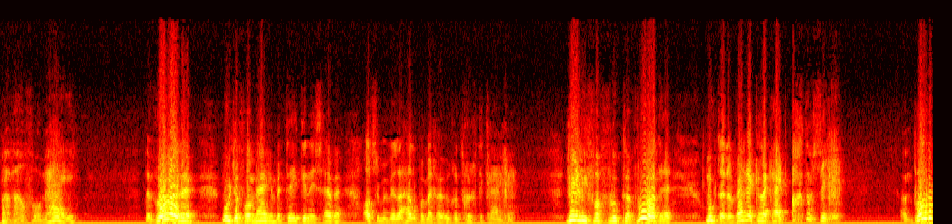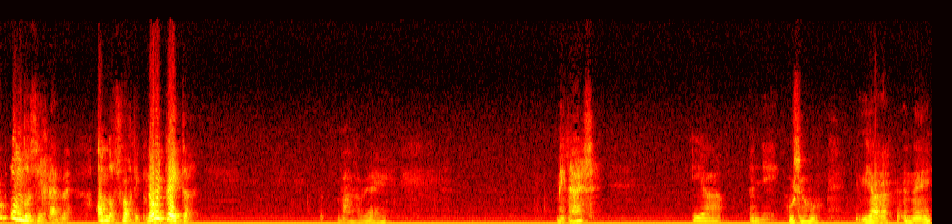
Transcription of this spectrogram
maar wel voor mij. De woorden moeten voor mij een betekenis hebben als ze me willen helpen mijn geheugen terug te krijgen. Jullie vervloekte woorden moeten een werkelijkheid achter zich, een bodem onder zich hebben. Anders word ik nooit beter. Waren wij minnaars? Ja en nee. Hoezo? Ja en nee?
